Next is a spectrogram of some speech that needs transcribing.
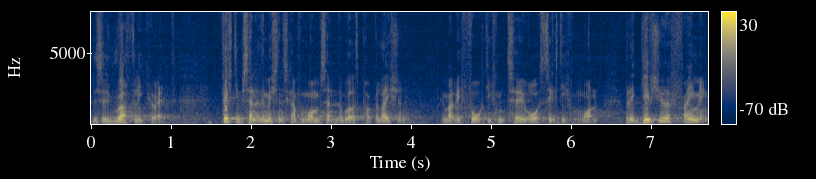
this is roughly correct. 50% of the emissions come from 1% of the world's population. It might be 40 from two or 60 from one, but it gives you a framing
